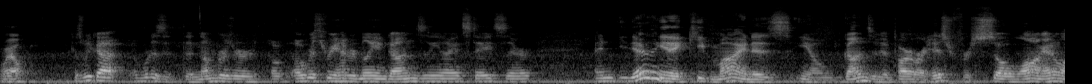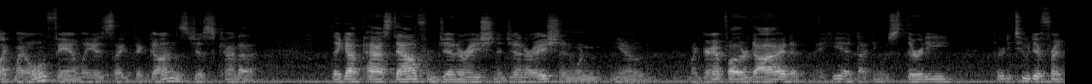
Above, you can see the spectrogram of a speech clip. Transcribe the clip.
Well, Because we got what is it? The numbers are over 300 million guns in the United States. There, and the other thing to keep in mind is you know guns have been part of our history for so long. I know, like my own family, is like the guns just kind of they got passed down from generation to generation. When you know my grandfather died, he had I think it was 30, 32 different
